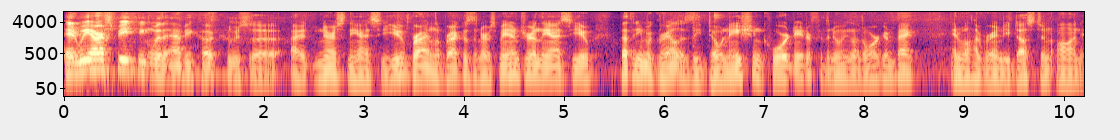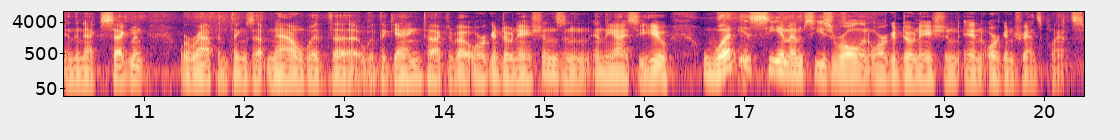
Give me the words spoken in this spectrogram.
And we are speaking with Abby Cook, who's a, nurse in the ICU. Brian Lebrecht is the nurse manager in the ICU. Bethany McGrail is the donation coordinator for the New England Organ Bank, and we'll have Randy Dustin on in the next segment. We're wrapping things up now with uh, with the gang talking about organ donations and in the ICU. What is CMMC's role in organ donation and organ transplants?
